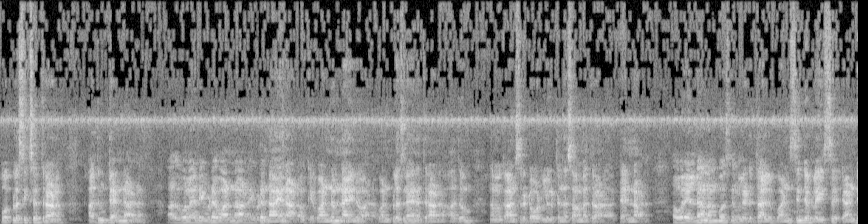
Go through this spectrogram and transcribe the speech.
ഫോർ പ്ലസ് സിക്സ് എത്ര ആണ് അതും ടെൻ ആണ്. അതുപോലെ തന്നെ ഇവിടെ വൺ ആണ്. ഇവിടെ നയൻ ആണ്. ഓക്കെ വണ്ണും നയനും ആണ്. വൺ പ്ലസ് നയൻ എത്ര ആണ് അതും നമുക്ക് ആൻസർ ടോട്ടൽ കിട്ടുന്ന സം ആണ് ടെൻ ആണ്. അതുപോലെ എല്ലാ നമ്പേഴ്സ് നിങ്ങൾ എടുത്താലും വൺസിന്റെ പ്ലേസ് രണ്ട്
